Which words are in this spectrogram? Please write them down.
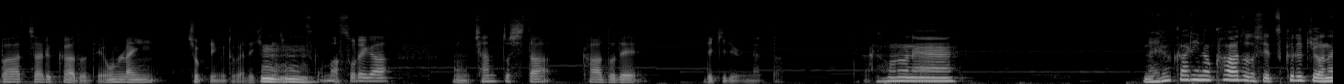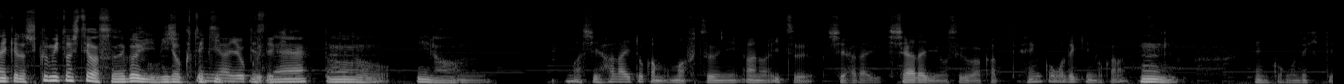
バーチャルカードでオンラインショッピングとかできたじゃないですか。まあ、それが、うんちゃんとしたカードでできるようになったなるほどねメルカリのカードとして作る気はないけど仕組みとしてはすごい魅力的ですね。うん、いいな、うん。まあ、支払いとかもまあ普通にあのいつ支払い支払い日もすぐ分かって変更もできるのかな、うん。変更もできて。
